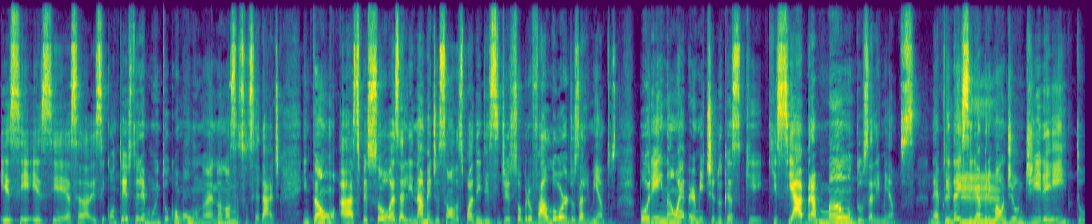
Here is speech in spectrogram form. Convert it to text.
Esse, esse, essa, esse contexto ele é muito comum não é, na Uhum. nossa sociedade. Então, as pessoas ali na mediação, elas podem decidir sobre o valor dos alimentos. Porém, não é permitido que, as- que, que se abra mão dos alimentos. Né? Porque daí seria abrir mão de um direito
